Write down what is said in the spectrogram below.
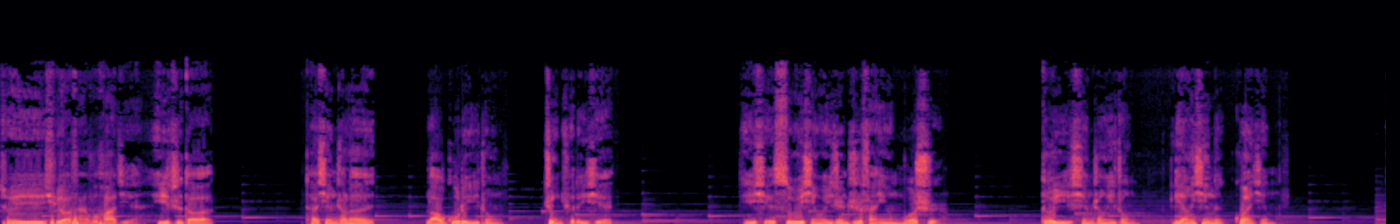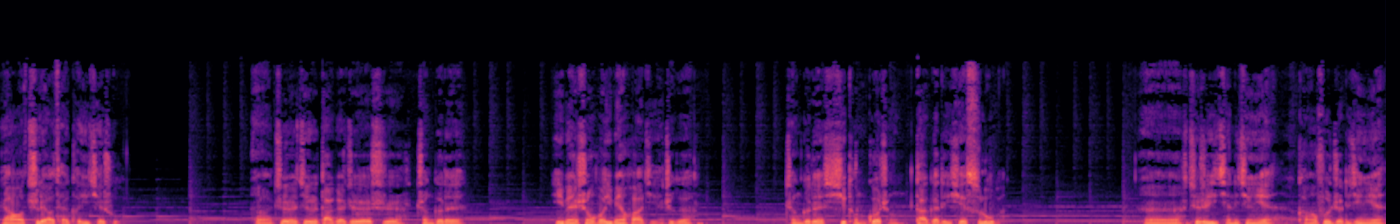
所以需要反复化解，一直到它形成了牢固的一种正确的一些一些思维行为认知反应模式，得以形成一种良性的惯性，然后治疗才可以结束。啊，这就是大概这个是整个的，一边生活一边化解这个整个的系统过程，大概的一些思路吧。嗯，这是以前的经验，康复者的经验，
